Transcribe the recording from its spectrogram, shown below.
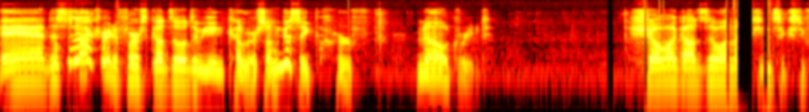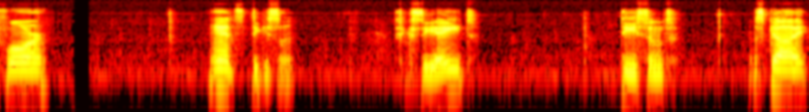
And this is actually the first Godzilla to be in color, so I'm gonna say curve. No, great. Showa Godzilla 1964. it's decent. 68. Decent. This guy,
